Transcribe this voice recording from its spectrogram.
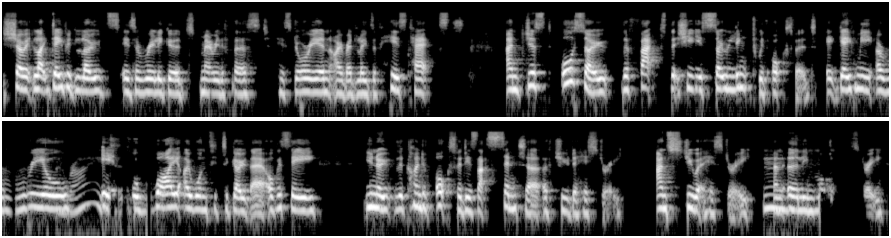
show it like David Loades is a really good Mary the First historian. I read loads of his texts. And just also the fact that she is so linked with Oxford, it gave me a real right. in for why I wanted to go there. Obviously, you know, the kind of Oxford is that center of Tudor history and Stuart history mm. and early modern history.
